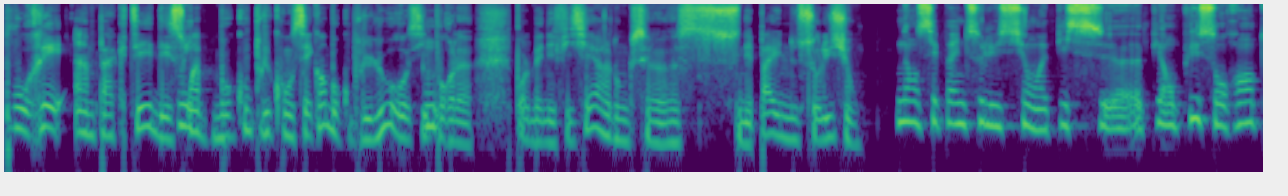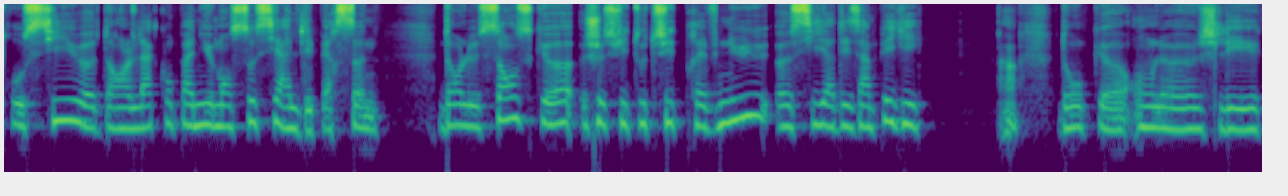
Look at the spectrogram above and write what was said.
pourraient impacter des soins beaucoup plus conséquents, beaucoup plus lourds aussi mm. pour, le, pour le bénéficiaire. Donc ce, ce n'est pas une solution. Non, c'est pas une solution. Et puis, puis en plus, on rentre aussi euh, dans l'accompagnement social des personnes, dans le sens que je suis tout de suite prévenue euh, s'il y a des impayés. Hein. Donc, euh, on le, je, les,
